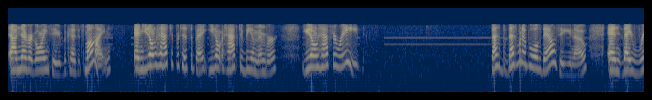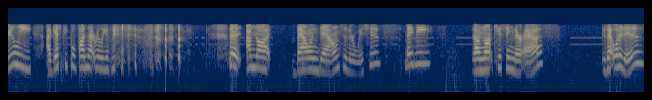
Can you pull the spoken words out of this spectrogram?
And I'm never going to because it's mine. And you don't have to participate. You don't have to be a member. You don't have to read. That's that's what it boils down to, you know. And they really I guess people find that really offensive. that I'm not bowing down to their wishes, maybe. That I'm not kissing their ass. Is that what it is?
